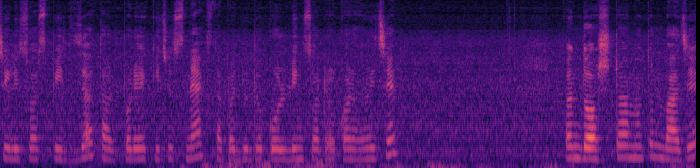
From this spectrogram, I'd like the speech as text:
chilli sauce pizza তারপরে কিছু স্ন্যাক্স তারপর দুটো কোল্ড ড্রিঙ্কস অর্ডার করা হয়েছে। কারণ দশটা মতন বাজে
